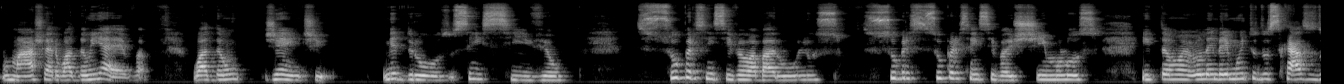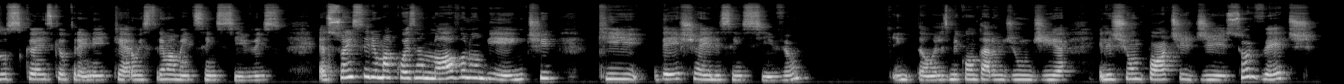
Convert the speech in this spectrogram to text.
O macho era o Adão e a Eva. O Adão, gente, medroso, sensível, super sensível a barulhos, super, super sensível a estímulos. Então, eu lembrei muito dos casos dos cães que eu treinei que eram extremamente sensíveis. É só inserir uma coisa nova no ambiente que deixa ele sensível. Então, eles me contaram de um dia, eles tinham um pote de sorvete,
